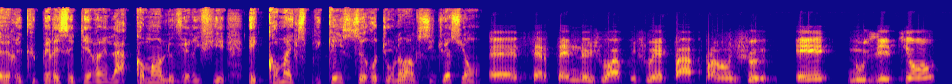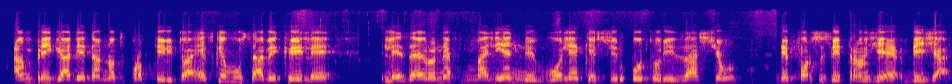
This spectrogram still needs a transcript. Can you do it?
aient récupéré ces terrains-là Comment le vérifier Et comment expliquer ce retournement de situation? Euh, Certaines ne jouaient, pas franc jeu. Et nous étions embrigadés dans notre propre territoire. Est-ce que vous savez que les, les aéronefs maliens ne volaient que sur autorisation des forces étrangères déjà?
